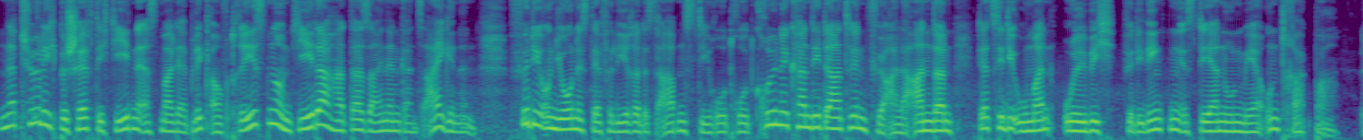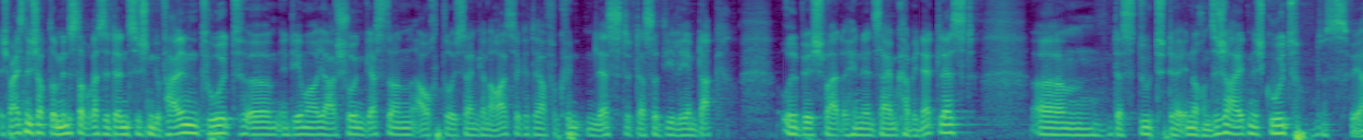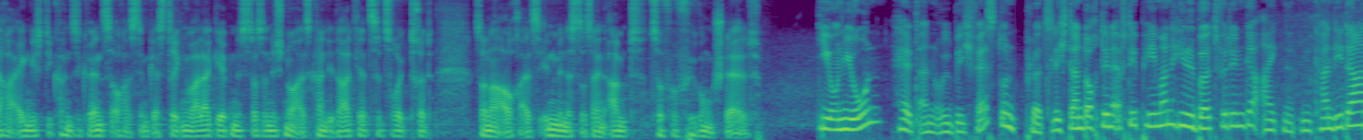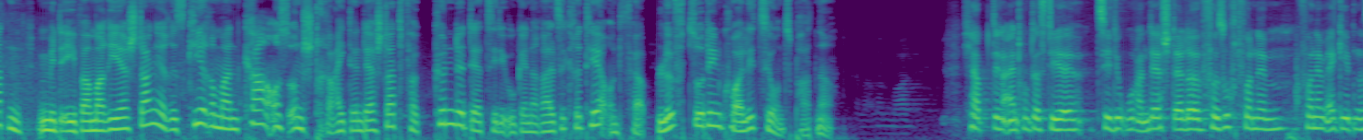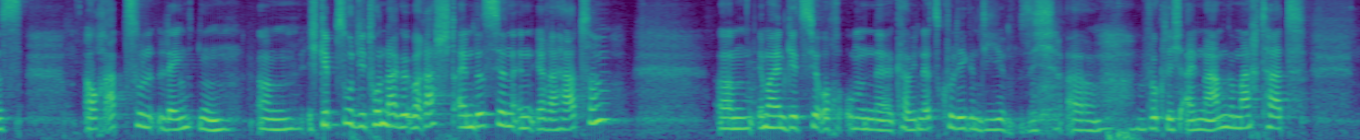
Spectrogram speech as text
Natürlich beschäftigt jeden erstmal der Blick auf Dresden und jeder hat da seinen ganz eigenen. Für die Union ist der Verlierer des Abends die rot-rot-grüne Kandidatin, für alle anderen der CDU-Mann Ulbich. Für die Linken ist der nunmehr untragbar. Ich weiß nicht, ob der Ministerpräsident sich einen Gefallen tut, äh, indem er ja schon gestern auch durch seinen Generalsekretär verkünden lässt, dass er die Lehm Dack Ulbich weiterhin in seinem Kabinett lässt. Ähm, das tut der inneren Sicherheit nicht gut. Das wäre eigentlich die Konsequenz auch aus dem gestrigen Wahlergebnis, dass er nicht nur als Kandidat jetzt zurücktritt, sondern auch als Innenminister sein Amt zur Verfügung stellt. Die Union hält an Ulbich fest und plötzlich dann doch den FDP-Mann Hilbert für den geeigneten Kandidaten. Mit Eva Maria Stange riskiere man Chaos und Streit in der Stadt, verkündet der CDU-Generalsekretär und verblüfft so den Koalitionspartner. Ich habe den Eindruck, dass die CDU an der Stelle versucht, von dem, von dem Ergebnis auch abzulenken. Ähm, ich gebe zu, die Tonlage überrascht ein bisschen in ihrer Härte. Ähm, immerhin geht es hier auch um eine Kabinettskollegin, die sich äh, wirklich einen Namen gemacht hat,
